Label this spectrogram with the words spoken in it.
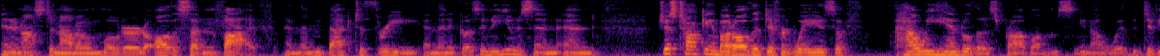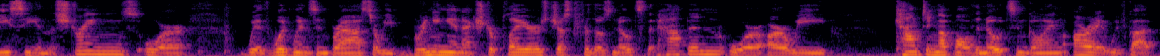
in an ostinato motor to all of a sudden five and then back to three and then it goes into unison and just talking about all the different ways of how we handle those problems you know with divisi and the strings or with woodwinds and brass are we bringing in extra players just for those notes that happen or are we counting up all the notes and going all right we've got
